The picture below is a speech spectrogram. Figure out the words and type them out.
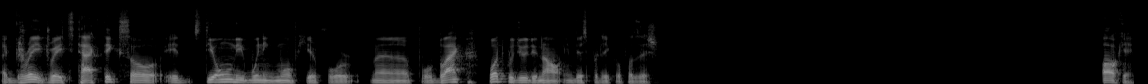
a great, great tactic. So it's the only winning move here for uh, for black. What would you do now in this particular position? Okay,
